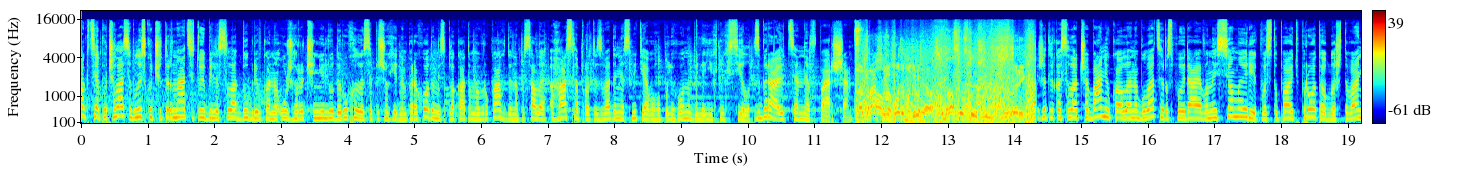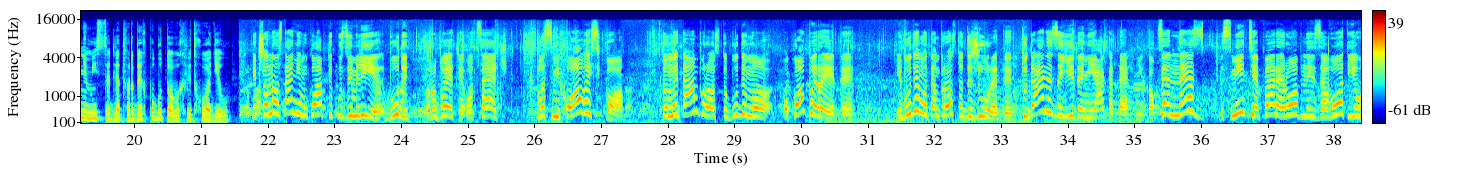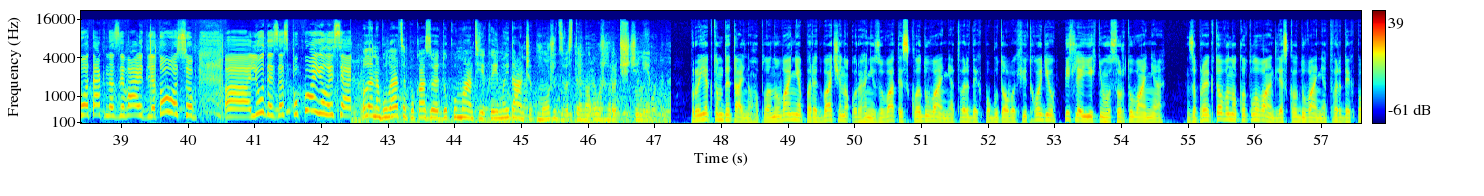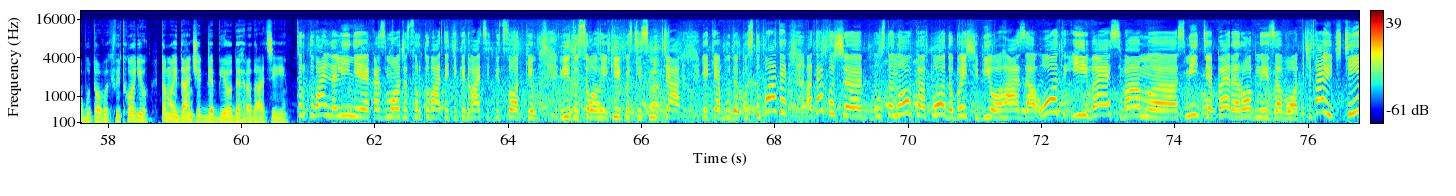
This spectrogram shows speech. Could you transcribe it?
Акція почалася близько 14-ї біля села Дубрівка на Ужгородщині. Люди рухалися пішохідним переходом із плакатами в руках, де написали гасла проти зведення сміттєвого полігону біля їхніх сіл. Збираються не вперше. На трасу виходимо другий раз. Нас не. За рік. Жителька села Чабанівка Олена Булеце розповідає, вони сьомий рік виступають проти облаштування місця для твердих побутових відходів. Якщо на останньому клаптику землі будуть робити оце посміховисько, то ми там просто будемо окопи рити і будемо там просто дежурити. Туди не заїде ніяка техніка. Це не з- сміттєпереробний завод. Його так називають для того, щоб е, люди заспокоїлися. Олена Булеце показує документ, який майданчик можуть звести на Ужгородщині. Проєктом детального планування передбачено організувати складування твердих побутових відходів після їхнього сортування. Запроєктовано котлован для складування твердих побутових відходів та майданчик для біодеградації. Сортувальна лінія, яка зможе сортувати тільки 20% від усього кількості сміття, яке буде поступати, а також е, установка по добичі біогаза. От і весь вам е, сміттєпереробний завод. Читають ті.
